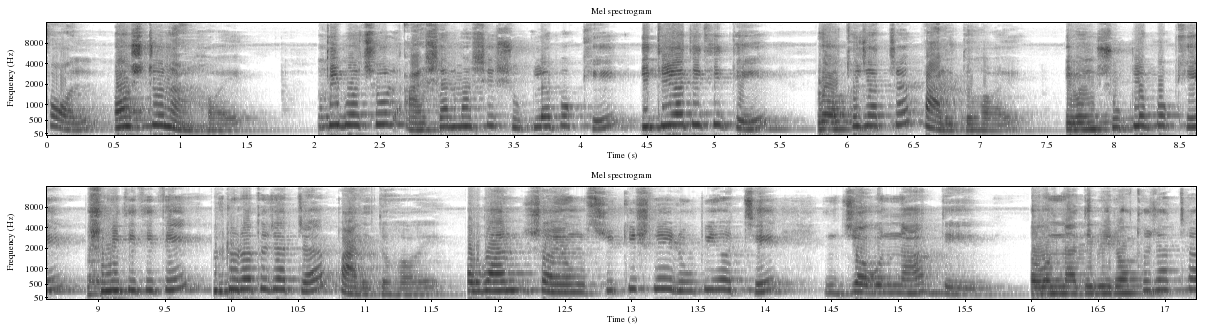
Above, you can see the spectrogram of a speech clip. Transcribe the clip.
ফল নষ্ট না হয়। প্রতি বছর আষাঢ় মাসের শুক্লাপক্ষে তৃতীয়া তিথিতে রথযাত্রা পালিত হয় এবং শুক্লপক্ষে দশমী তিথিতে রথযাত্রা পালিত হয়। ভগবান স্বয়ং শ্রীকৃষ্ণের রূপই হচ্ছে জগন্নাথ দেব। জগন্নাথ দেবের রথযাত্রা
